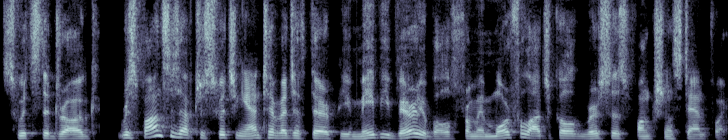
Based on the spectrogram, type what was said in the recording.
switch the drug. Responses after switching anti VEGF therapy may be variable from a morphological versus functional standpoint.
